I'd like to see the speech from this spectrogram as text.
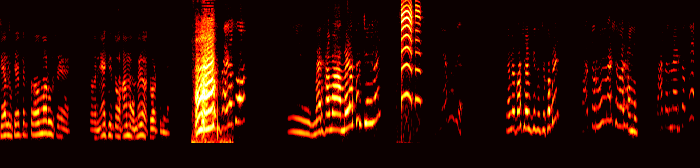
છેલ્લું ખેતર તો અમારું છે. તો હામો મેળો છોટું ને તો? મારા હામાં મેળા? તમે પાછું એમ કીધું છે ખબર? કાતર હું મારશે મારા હામું. કાતર માર તો કે?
